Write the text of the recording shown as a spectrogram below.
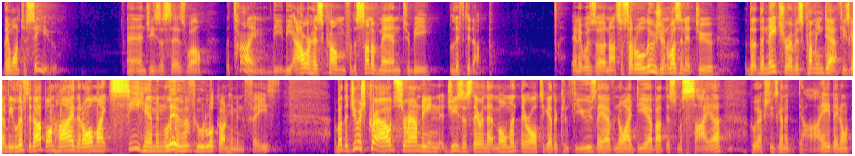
they want to see you. And Jesus says, Well, the time, the, the hour has come for the Son of Man to be lifted up. And it was a not so subtle allusion, wasn't it, to the, the nature of his coming death. He's going to be lifted up on high that all might see him and live who look on him in faith. But the Jewish crowd surrounding Jesus there in that moment, they're altogether confused. They have no idea about this Messiah who actually is going to die. They don't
